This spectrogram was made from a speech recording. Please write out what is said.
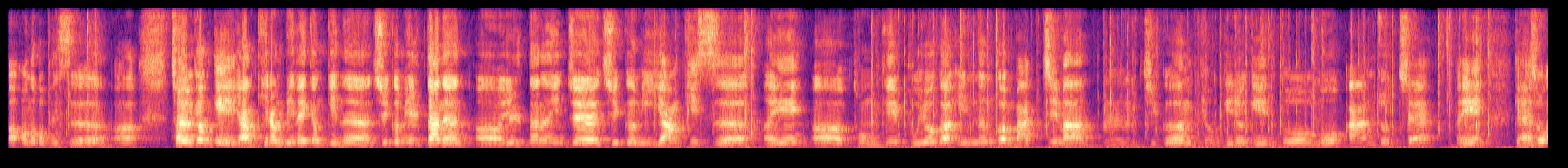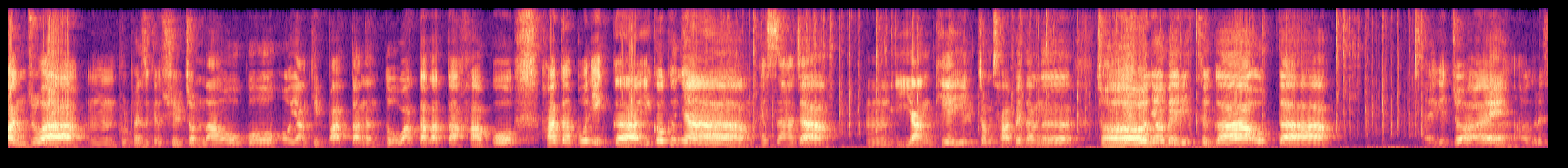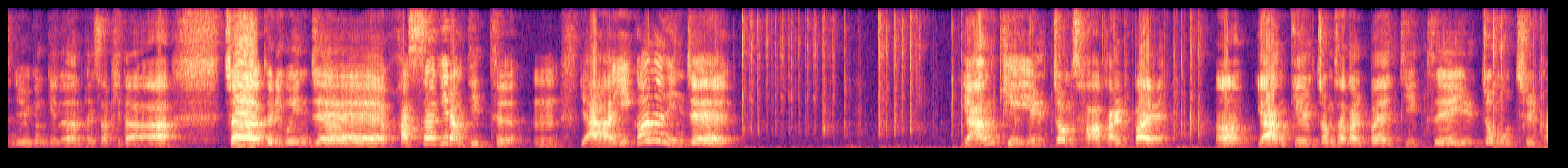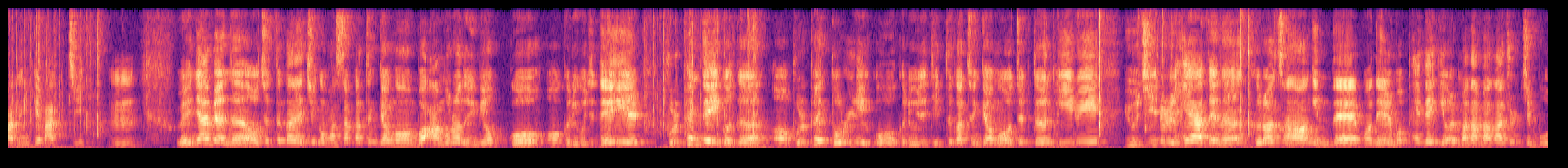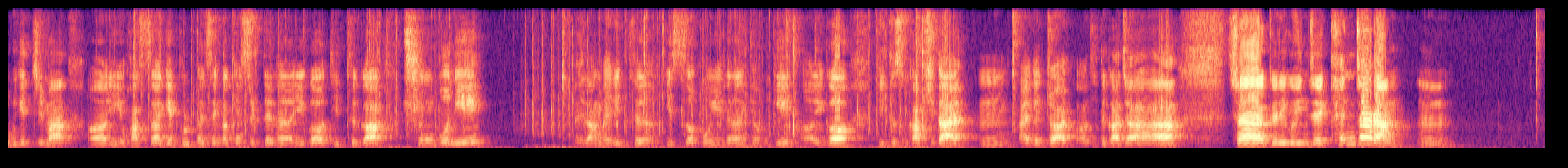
어, 언어버 패스. 어. 자, 이 경기 양키랑 미네 경기는 지금 일단은 어, 일단은 이제 지금 이 양키스의 어, 동기 부여가 있는 건 맞지만 음, 지금 경기력이 너무 안 좋지. 이 계속 안 좋아. 음, 불펜스 계속 실점 나오고 어, 양키 빠따는 또 왔다 갔다 하고 하다 보니까 이거 그냥 패스하자. 음, 이 양키의 1.4배당은 전혀 메리트가 없다. 알겠죠? 아, 그래서 이제 이 경기는 패스합시다. 자, 그리고 이제 화싹이랑 디트. 음, 야, 이거는 이제 양키 1.4 갈 바에 어? 양키 1.4 갈 바에 디트에 1.57 가는 게 맞지. 음. 왜냐면은 어쨌든 간에 지금 화싹 같은 경우 뭐 아무런 의미 없고 어 그리고 이제 내일 불펜 데이거든. 어 불펜 돌리고 그리고 이제 디트 같은 경우 어쨌든 1위 유지를 해야 되는 그런 상황인데 뭐 내일 뭐 패백이 얼마나 막아줄지 모르겠지만 어 이 화싹의 불펜 생각했을 때는 이거 디트가 충분히 배당 메리트 있어 보이는 경기. 어, 이거 디트슨 갑시다. 음, 알겠죠? 어, 디트 가자. 자, 그리고 이제 켄자랑, 음.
